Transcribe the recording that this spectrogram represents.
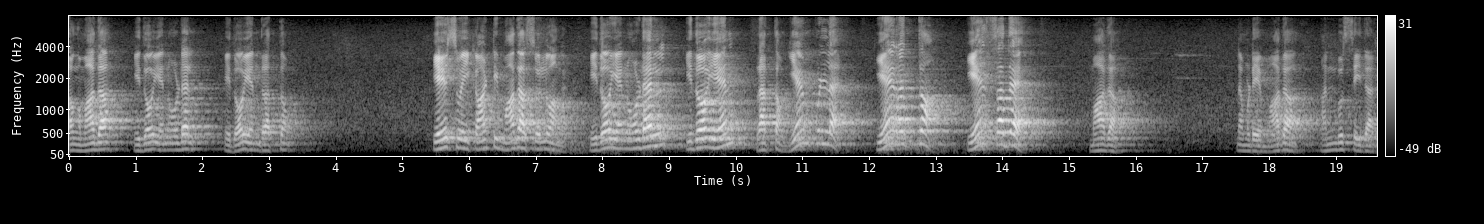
அவங்க மாதா இதோ என் உடல் இதோ என் ரத்தம். இயேசுவை காட்டி மாதா சொல்லுவாங்க இதோ என் உடல் இதோ என் ரத்தம். ஏன் பிள்ளை? ஏன் ரத்தம்? ஏன் சத? மாதா நம்முடைய மாதா அன்பு செய்தார்.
